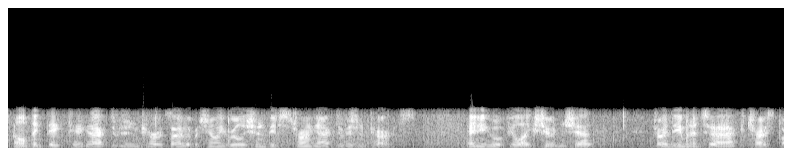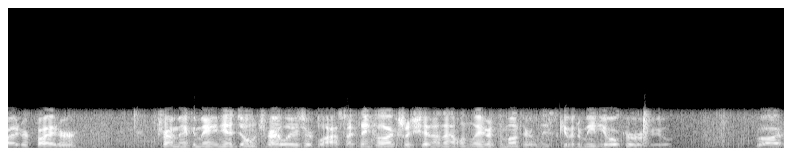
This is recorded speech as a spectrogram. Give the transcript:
I don't think they take Activision carts either, but you know you really shouldn't be destroying Activision carts. Anywho, if you like shooting shit, try Demon Attack, try Spider Fighter, try Megamania. Don't try Laser Blast. I think I'll actually shit on that one later in the month, or at least give it a mediocre review. But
